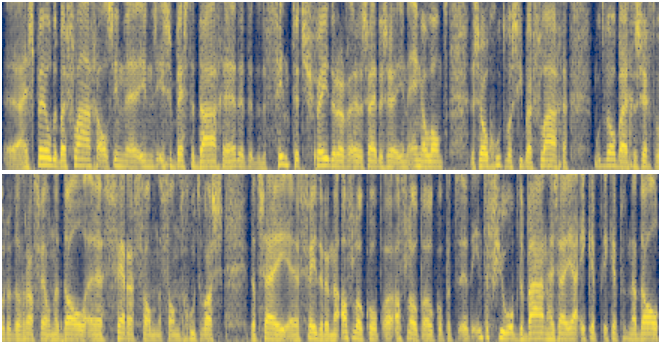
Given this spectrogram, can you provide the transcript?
hij speelde bij Vlagen als in, in, zijn beste dagen. Hè. De, de, de vintage Federer, zeiden ze in Engeland. Zo goed was hij bij Vlagen. Moet wel bij gezegd worden dat Rafael Nadal uh, verre van, van goed was. Dat zei uh, Federer na uh, afloop ook op het, het, interview op de baan. Hij zei, ja, ik heb, ik heb Nadal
